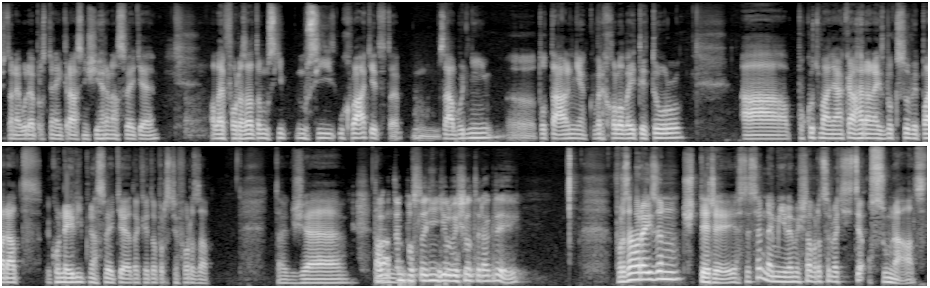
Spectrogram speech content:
že to nebude prostě nejkrásnější hra na světě, ale Forza to musí, musí uchvátit, to je závodní, eh, totální jako vrcholový titul, a pokud má nějaká hra na Xboxu vypadat jako nejlíp na světě, tak je to prostě Forza. Takže... Tam... A ten poslední díl vyšel teda kdy? Forza Horizon 4, jestli se nemýlím, vyšla v roce 2018.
